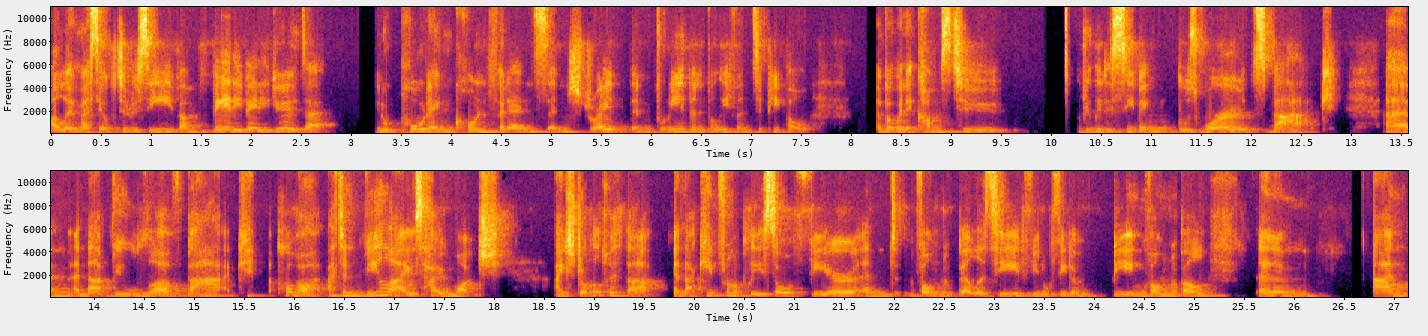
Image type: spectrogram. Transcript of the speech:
allow myself to receive. I'm very, very good at, you know, pouring confidence and strength and breathing belief into people. But when it comes to really receiving those words back um, and that real love back. Oh, I didn't realize how much I struggled with that. And that came from a place of fear and vulnerability, you know, fear of being vulnerable. Um, and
